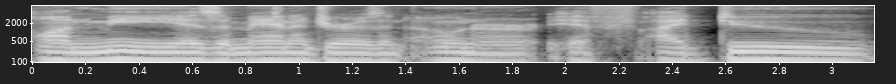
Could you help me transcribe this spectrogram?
on me as a manager, as an owner, if I do,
